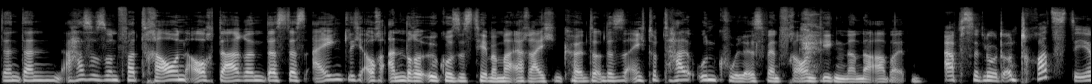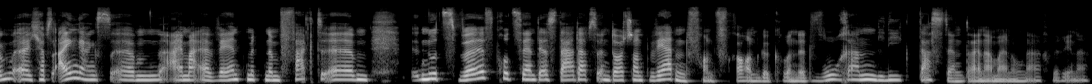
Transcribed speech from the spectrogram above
dann, dann hast du so ein Vertrauen auch darin, dass das eigentlich auch andere Ökosysteme mal erreichen könnte und dass es eigentlich total uncool ist, wenn Frauen gegeneinander arbeiten. Absolut. Und trotzdem, äh, ich habe es eingangs ähm, einmal erwähnt mit einem Fakt, ähm, nur 12 Prozent der Startups in Deutschland werden von Frauen gegründet. Woran liegt das denn deiner Meinung nach, Verena?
